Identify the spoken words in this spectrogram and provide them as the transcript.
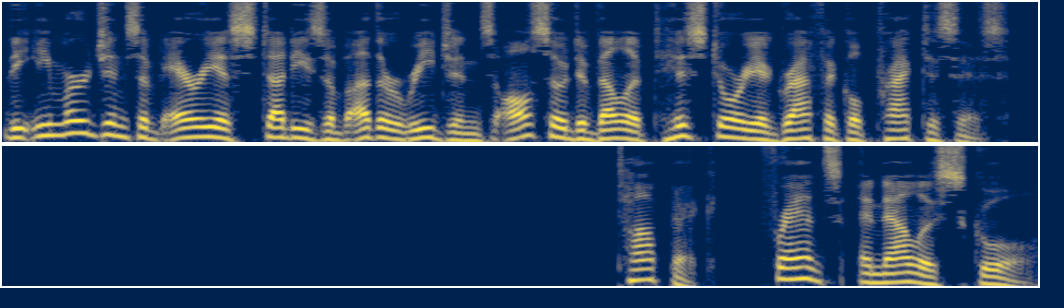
The emergence of area studies of other regions also developed historiographical practices. France, Annales School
